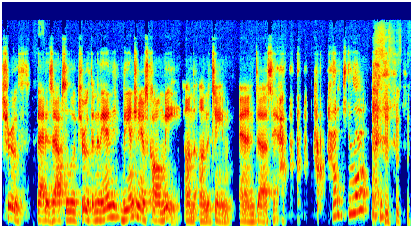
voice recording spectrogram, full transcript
Truth. That is absolute truth. And then the, the engineers call me on the on the team and uh, say, "How did you do that?"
